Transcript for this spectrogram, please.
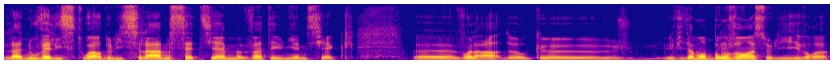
la nouvelle histoire de l'islam, 7e, 21e siècle. Euh, voilà, donc évidemment, bon vent à ce livre.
